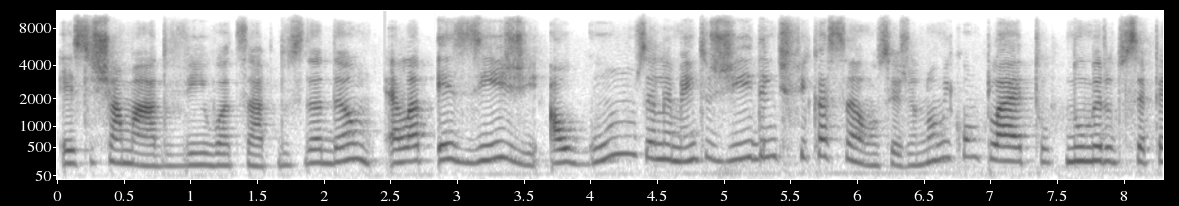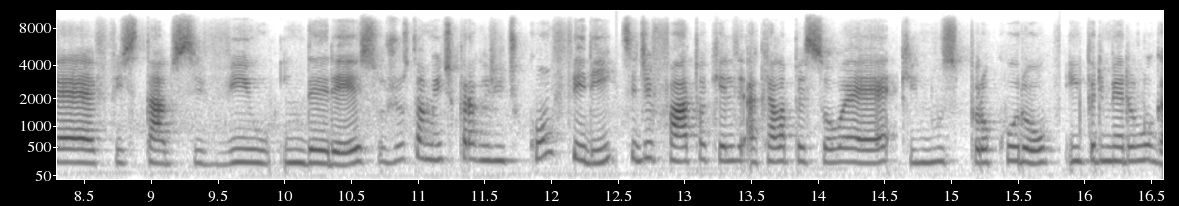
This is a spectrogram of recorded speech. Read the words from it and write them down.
esse chamado via WhatsApp do cidadão, ela exige alguns elementos de identificação, ou seja, nome completo, número do CPF, estado civil, endereço, justamente para a gente conferir se de fato aquele, aquela pessoa é que nos procurou em primeiro lugar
